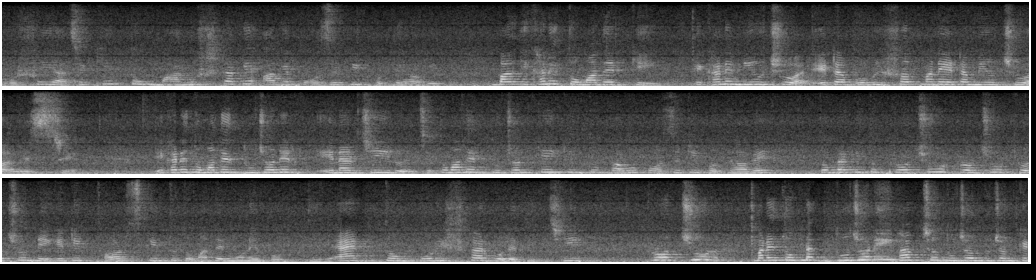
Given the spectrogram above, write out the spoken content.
অবশ্যই আছে, কিন্তু মানুষটাকে আগে পজিটিভ হতে হবে। বা এখানে তোমাদেরকেই, এখানে মিউচুয়াল এটা ভবিষ্যৎ মানে এটা মিউচুয়াল এসছে। এখানে তোমাদের দুজনের এনার্জিই রয়েছে। তোমাদের দুজনকেই কিন্তু বাবু পজিটিভ হতে হবে। তোমরা কিন্তু প্রচুর প্রচুর প্রচুর নেগেটিভ থটস কিন্তু তোমাদের মনে ভর্তি একদম পরিষ্কার বলে দিচ্ছি। প্রচুর মানে তোমরা দুজনেই ভাবছ দুজন দুজনকে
